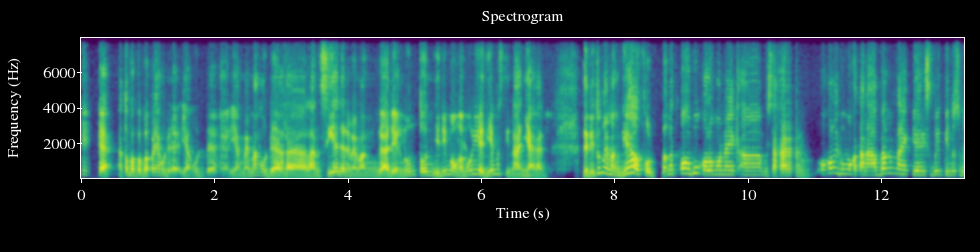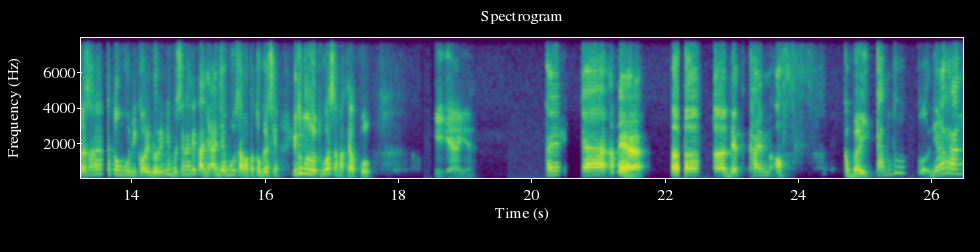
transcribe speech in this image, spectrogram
ya? Atau bapak-bapak yang udah yang udah yang memang udah lansia dan memang nggak ada yang nuntun, jadi mau nggak mau dia dia mesti nanya kan. Dan itu memang dia helpful banget. Oh bu, kalau mau naik eh, misalkan, oh kalau ibu mau ke Tanah Abang naik dari pintu sebelah sana, tunggu di koridor ini, busnya nanti tanya aja bu sama petugasnya. Itu menurut gua sangat helpful. Iya iya. Kayak apa ya? eh, that kind of kebaikan tuh jarang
